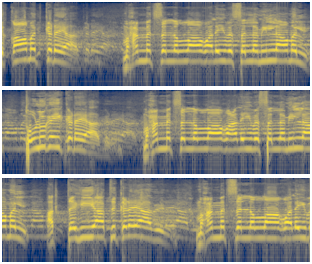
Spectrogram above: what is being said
இகாமத் கிடையாது முகமது சல்லாஹ் அலைவ செல்லம் இல்லாமல் தொழுகை கிடையாது. முகமது சல்லாஹ் அலைவ செல்லம் இல்லாமல் அத்தஹியாத்து கிடையாது. முகமது சல்லாஹ் அலைவ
